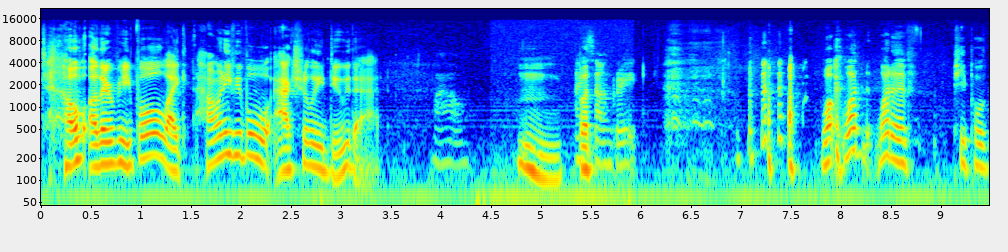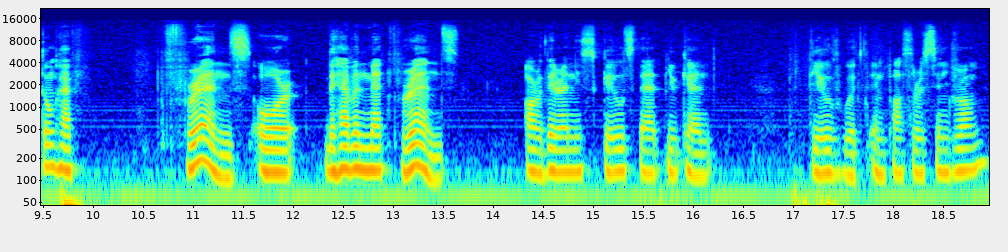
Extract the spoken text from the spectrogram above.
To help other people? Like how many people will actually do that? Wow. Hmm. I But sound great. what what what if people don't have friends or they haven't met friends? Are there any skills that you can deal with imposter syndrome?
